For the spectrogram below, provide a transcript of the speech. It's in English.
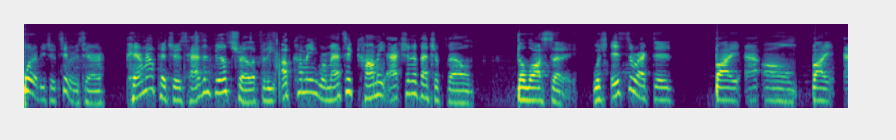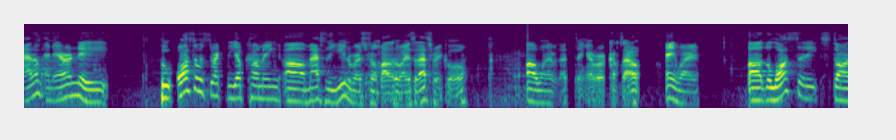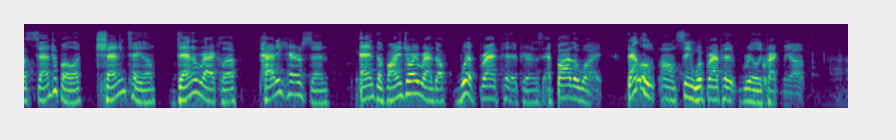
What up, YouTube? Timmy's here. Paramount Pictures has unveiled trailer for the upcoming romantic comedy action adventure film, The Lost City, which is directed by um by Adam and Aaron Nee, who also is directing the upcoming uh, Master of the Universe film, by the way. So that's pretty cool. Uh, whenever that thing ever comes out. Anyway, uh, The Lost City stars Sandra Bullock, Channing Tatum, Daniel Radcliffe, Patti Harrison and Divine Joy Randolph with Brad Pitt appearing. And by the way, that little um, scene with Brad Pitt really cracked me up.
